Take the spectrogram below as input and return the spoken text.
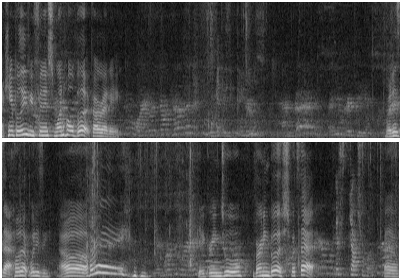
I can't believe you finished one whole book already. I'll skip a few pages. What is that? Hold up. What is he? Oh, hooray! Get a green jewel. Burning bush. What's that? It's Joshua. Oh.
